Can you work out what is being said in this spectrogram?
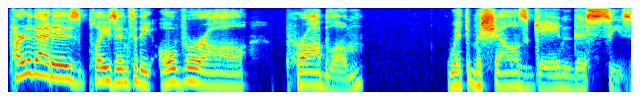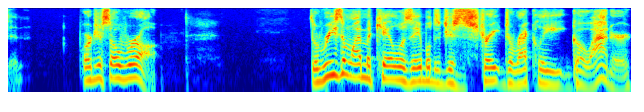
part of that is plays into the overall problem with Michelle's game this season or just overall the reason why Michaela was able to just straight directly go at her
